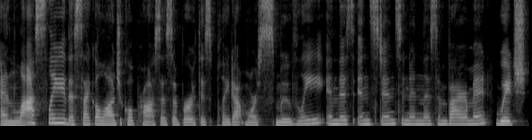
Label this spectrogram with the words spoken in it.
And lastly, the psychological process of birth is played out more smoothly in this instance and in this environment, which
